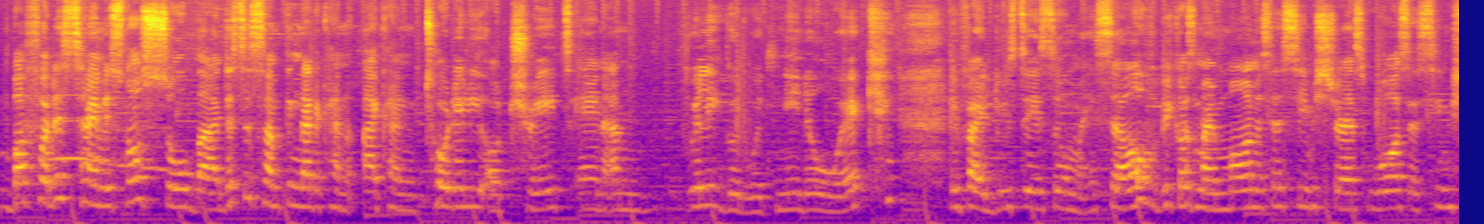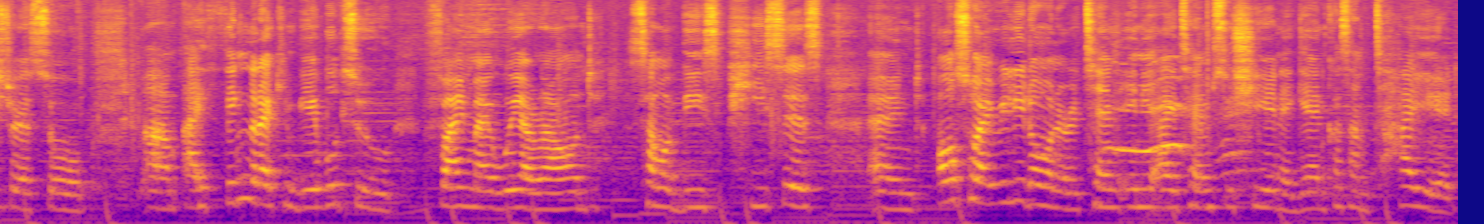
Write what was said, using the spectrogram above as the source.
but for this time it's not so bad. This is something that I can I can totally alterate and I'm really good with needlework if I do say so myself because my mom is a seamstress was a seamstress. So um, I think that I can be able to find my way around some of these pieces. And also I really don't want to return any items to Shein again because I'm tired.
